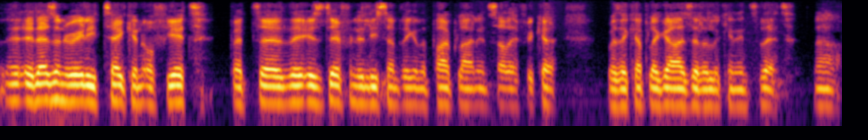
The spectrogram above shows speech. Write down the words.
it hasn't really taken off yet, but uh, there is definitely something in the pipeline in South Africa with a couple of guys that are looking into that now.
